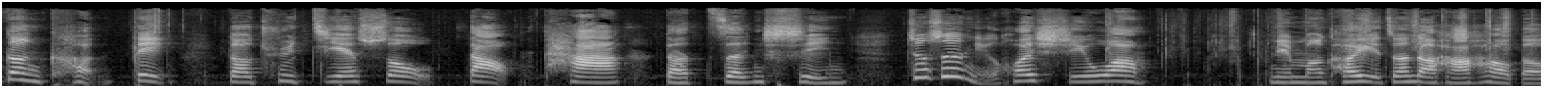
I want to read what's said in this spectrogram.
更肯定的去接受到他的真心，就是你会希望。你们可以真的好好的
